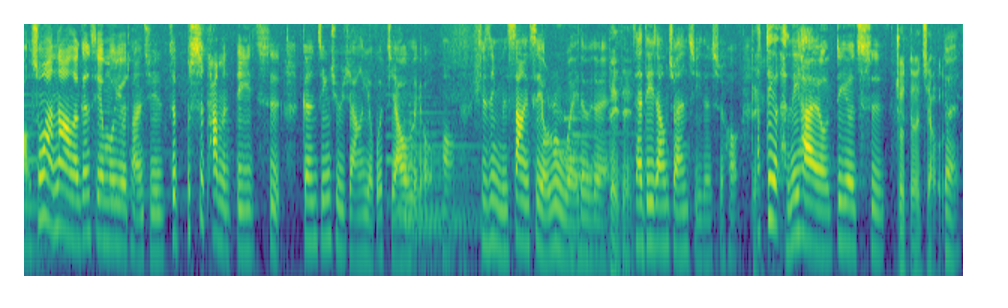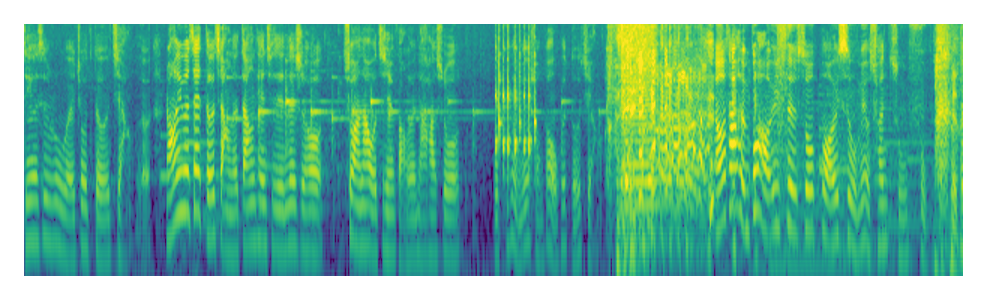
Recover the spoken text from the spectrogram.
好，舒瓦娜呢跟 CMO 乐团，其实这不是他们第一次跟金曲奖有过交流哦。其实你们上一次有入围，对不对？对对在第一张专辑的时候，他第二很厉害哦，第二次就得奖了。对，第二次入围就得奖了。然后因为在得奖的当天，其实那时候舒瓦娜，我之前访问他，他说我根本没有想到我会得奖，然后他很不好意思的说，不好意思，我没有穿族服，对不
